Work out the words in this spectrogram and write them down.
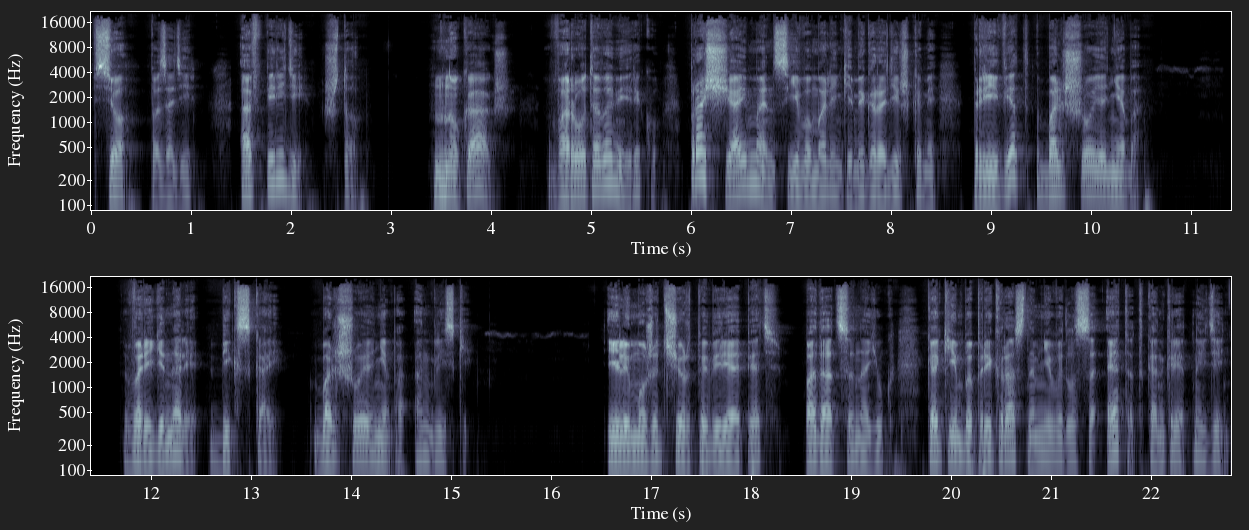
Все позади. А впереди что? Ну как же. Ворота в Америку. Прощай, Мэн, с его маленькими городишками. Привет, большое небо. В оригинале Big Sky. Большое небо английский. Или, может, черт побери, опять податься на юг. Каким бы прекрасным ни выдался этот конкретный день,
